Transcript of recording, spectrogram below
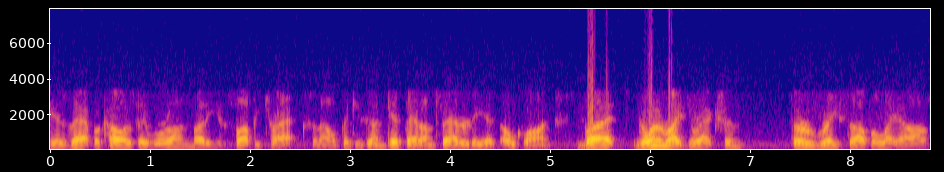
is that because they were on muddy and sloppy tracks, and I don't think he's going to get that on Saturday at Oaklawn. But going in the right direction, third race off a layoff,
